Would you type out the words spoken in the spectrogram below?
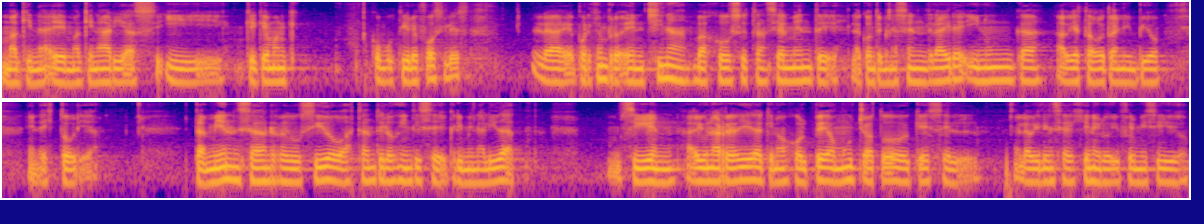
eh, maquinarias y que queman combustibles fósiles, por ejemplo, en China bajó sustancialmente la contaminación del aire y nunca había estado tan limpio en la historia. También se han reducido bastante los índices de criminalidad. Si bien hay una realidad que nos golpea mucho a todo, que es el la violencia de género y femicidio,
